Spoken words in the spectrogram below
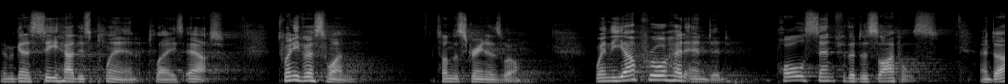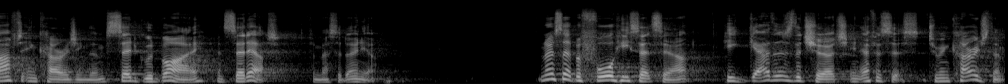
and we're going to see how this plan plays out. 20, verse 1. It's on the screen as well. When the uproar had ended, Paul sent for the disciples and after encouraging them, said goodbye and set out for Macedonia. Notice that before he sets out, he gathers the church in Ephesus to encourage them.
